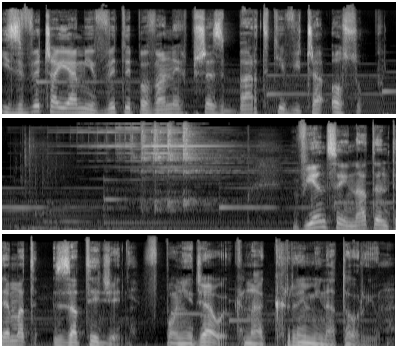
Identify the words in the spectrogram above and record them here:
i zwyczajami wytypowanych przez Bartkiewicza osób. Więcej na ten temat za tydzień, w poniedziałek na Kryminatorium.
